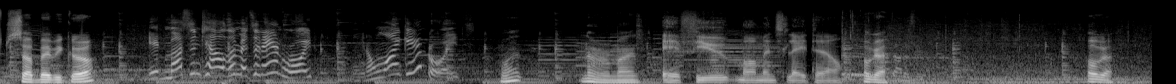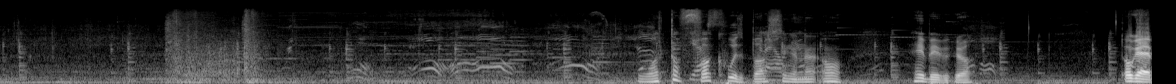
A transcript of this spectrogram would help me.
What's up, baby girl? It mustn't tell them it's an android. They don't like androids. What? Never mind. A few moments later. Okay. Okay. What the Yes? fuck was Can I busting a help nut? Oh, hey, baby girl. Okay,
